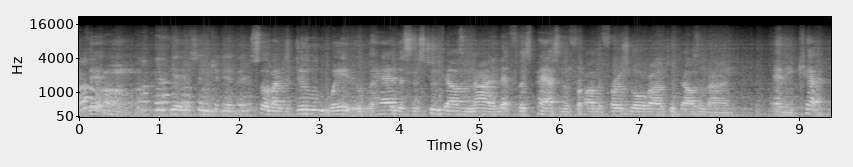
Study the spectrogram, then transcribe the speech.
Oh, okay. Yeah. I see what you did there. So like the dude wait had this since 2009, and Netflix passed him for, on the first go around in 2009, and he kept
